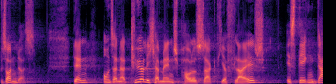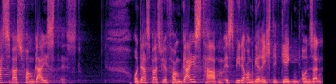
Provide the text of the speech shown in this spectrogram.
besonders. Denn unser natürlicher Mensch, Paulus sagt hier Fleisch, ist gegen das, was vom Geist ist. Und das, was wir vom Geist haben, ist wiederum gerichtet gegen unseren,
